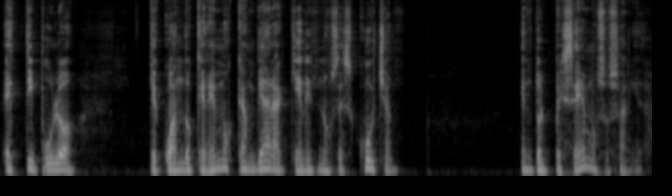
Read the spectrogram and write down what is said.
estipuló que cuando queremos cambiar a quienes nos escuchan, entorpecemos su sanidad.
